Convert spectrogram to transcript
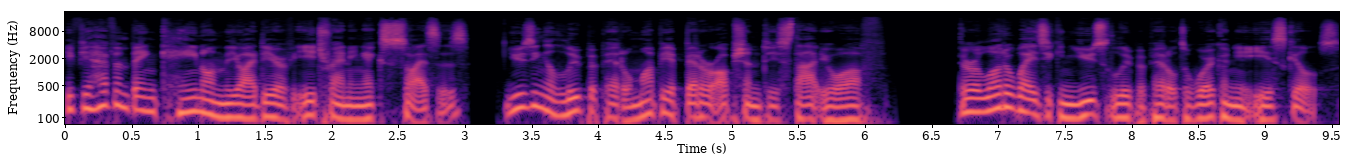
If you haven't been keen on the idea of ear training exercises, using a looper pedal might be a better option to start you off. There are a lot of ways you can use the looper pedal to work on your ear skills.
